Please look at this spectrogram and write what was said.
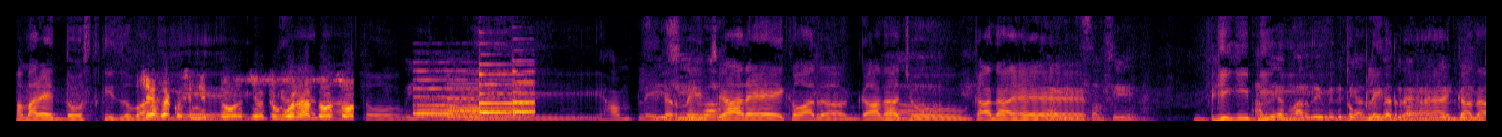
हमारे दोस्त की ज़ुबान कैसा कुछ नहीं, दो- जो तू बोल रहा है, दो सौ- तो हम प्ले करने जा रहे हैं एक और गाना जो गाना है। सबसे भीगी भीगी तो प्ले कर रहे हैं गाना।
